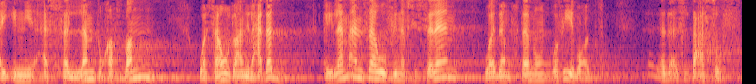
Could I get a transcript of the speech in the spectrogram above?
أي إني أسلمت قصدا وسهوت عن العدد أي لم أنسه في نفس السلام وهذا محتمل وفيه بعد. هذا اسم تعسف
